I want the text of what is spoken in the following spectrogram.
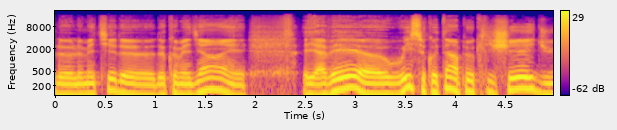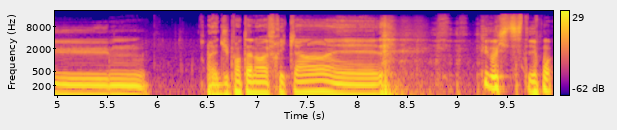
le, métier de, de comédien. Et il y avait, euh, oui, ce côté un peu cliché du, du pantalon africain et... oui, c'était moi.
